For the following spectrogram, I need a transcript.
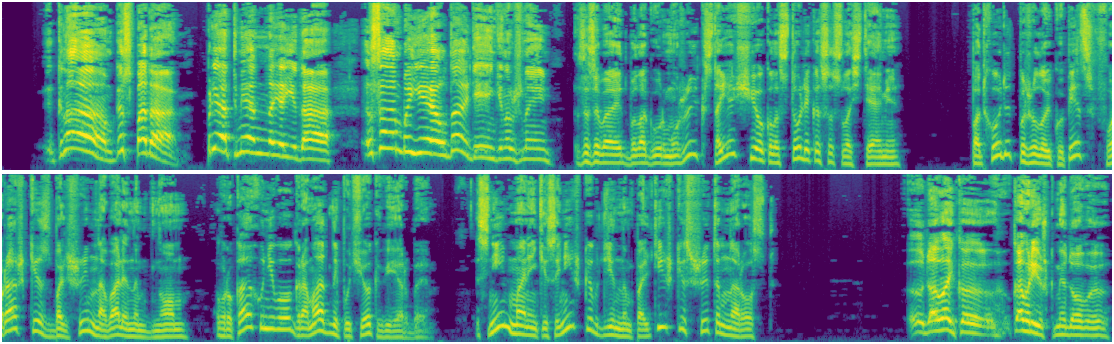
— К нам, господа, приотменная еда, сам бы ел, да деньги нужны, — зазывает балагур-мужик, стоящий около столика со сластями. Подходит пожилой купец в фуражке с большим наваленным дном. В руках у него громадный пучок вербы. С ним маленький сынишка в длинном пальтишке, сшитом на рост. — Давай-ка ковришку медовую,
